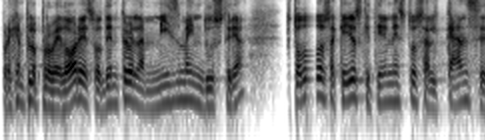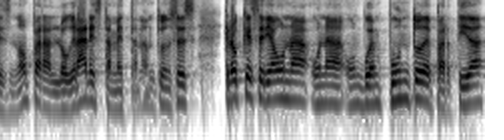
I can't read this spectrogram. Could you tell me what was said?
por ejemplo, proveedores o dentro de la misma industria, todos aquellos que tienen estos alcances, ¿no? Para lograr esta meta, ¿no? Entonces, creo que sería una, una, un buen punto de partida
